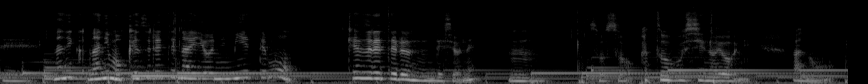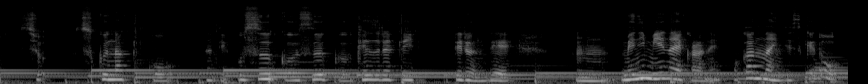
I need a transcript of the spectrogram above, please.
えー、何か何も削れてないように見えても削れてるんですよね。うん、そうそう鰹節のようにあの少なくこうなんていう薄く薄く削れていってるんで、うん、目に見えないからね分かんないんですけど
